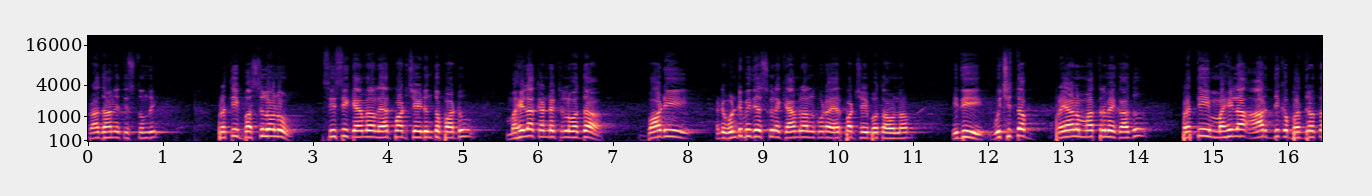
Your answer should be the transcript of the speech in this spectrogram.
ప్రాధాన్యత ఇస్తుంది. ప్రతి బస్సులోనూ సీసీ కెమెరాలు ఏర్పాటు చేయడంతో పాటు మహిళా కండక్టర్ల వద్ద బాడీ అంటే ఒంటి మీద వేసుకునే కెమెరాలను కూడా ఏర్పాటు చేయబోతా ఉన్నాం. ఇది ఉచిత ప్రయాణం మాత్రమే కాదు ప్రతి మహిళ ఆర్థిక భద్రత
